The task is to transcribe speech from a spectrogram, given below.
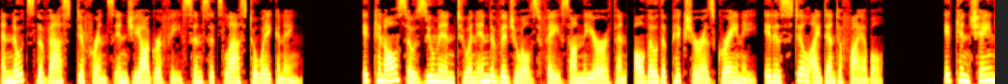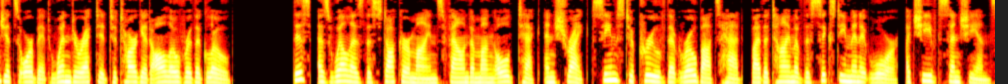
and notes the vast difference in geography since its last awakening. It can also zoom in to an individual's face on the Earth and, although the picture is grainy, it is still identifiable. It can change its orbit when directed to target all over the globe. This, as well as the stalker mines found among Old Tech and Shrike seems to prove that robots had, by the time of the 60-minute war, achieved sentience.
